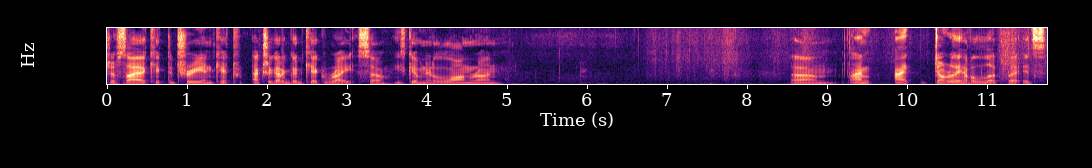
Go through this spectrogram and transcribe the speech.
Josiah kicked a tree and kicked actually got a good kick right, so he's giving it a long run. Um, I'm I don't really have a look, but it's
